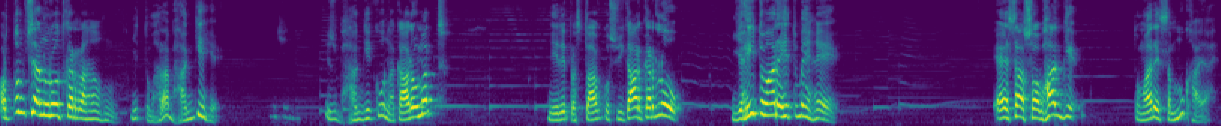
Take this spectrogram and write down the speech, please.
और तुमसे अनुरोध कर रहा हूँ ये तुम्हारा भाग्य है। इस भाग्य को नकारो मत। मेरे प्रस्ताव को स्वीकार कर लो। यही तुम्हारे हित में है। ऐसा सौभाग्य तुम्हारे सम्मुख आया है।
